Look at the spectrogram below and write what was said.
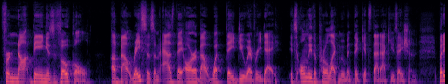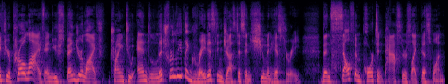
for not being as vocal about racism as they are about what they do every day. It's only the pro life movement that gets that accusation. But if you're pro life and you spend your life trying to end literally the greatest injustice in human history, then self important pastors like this one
